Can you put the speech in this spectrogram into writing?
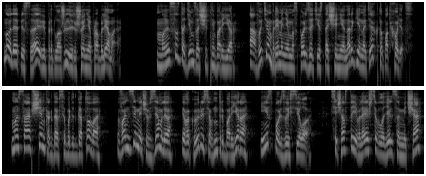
но Ляпис и Айви предложили решение проблемы. «Мы создадим защитный барьер», а вы тем временем используете истощение энергии на тех, кто подходит. Мы сообщим, когда все будет готово. Вонзи меч в землю, эвакуируйся внутрь барьера и используй силу. Сейчас ты являешься владельцем меча,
